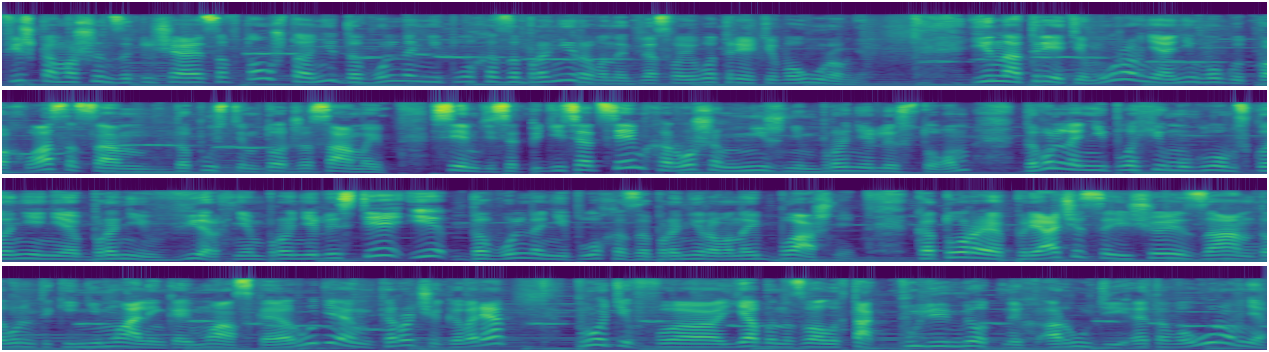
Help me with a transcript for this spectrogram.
Фишка машин заключается в том, что они довольно неплохо забронированы для своего третьего уровня. И на третьем уровне они могут похвастаться, допустим, тот же самый 7057 хорошим нижним бронелистом, довольно неплохим углом склонения брони в верхнем бронелисте и довольно неплохо забронированной башней, которая прячется еще и за довольно-таки немаленькой маской орудия. Короче говоря, против, э, я бы назвал их так, пулеметных орудий этого уровня,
